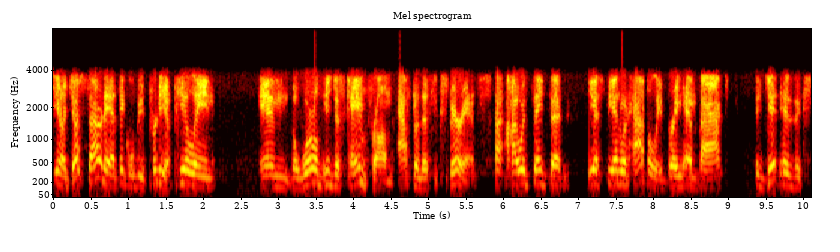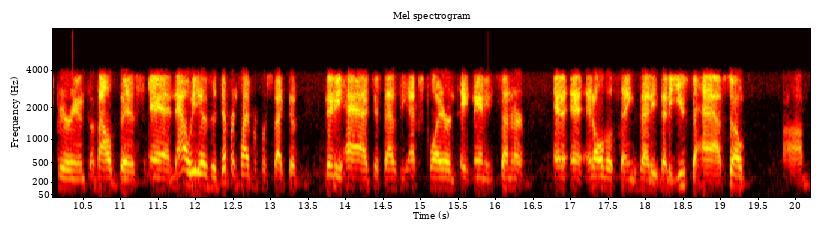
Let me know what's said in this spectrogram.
you know, Jeff Saturday, I think, will be pretty appealing in the world he just came from after this experience. I would think that ESPN would happily bring him back to get his experience about this. And now he has a different type of perspective than he had just as the ex player and Peyton Manning center and, and, and all those things that he, that he used to have. So, um,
